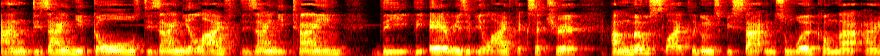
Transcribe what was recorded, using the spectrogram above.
and design your goals, design your life, design your time, the, the areas of your life, etc. I'm most likely going to be starting some work on that. I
